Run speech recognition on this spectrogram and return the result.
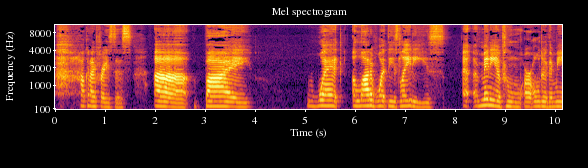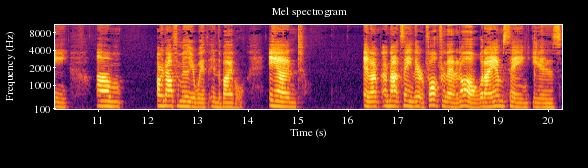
how can I phrase this? Uh, by what a lot of what these ladies, uh, uh, many of whom are older than me, um, are not familiar with in the Bible. And and I'm, I'm not saying they're at fault for that at all. What I am saying is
